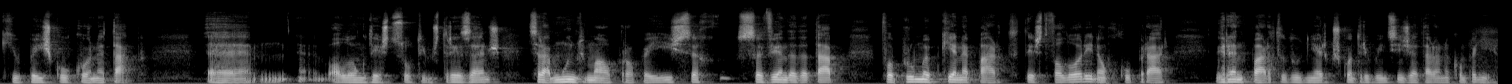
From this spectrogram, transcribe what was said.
que o país colocou na TAP, uh, ao longo destes últimos três anos, será muito mal para o país se a, se a venda da TAP for por uma pequena parte deste valor e não recuperar grande parte do dinheiro que os contribuintes injetaram na companhia.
